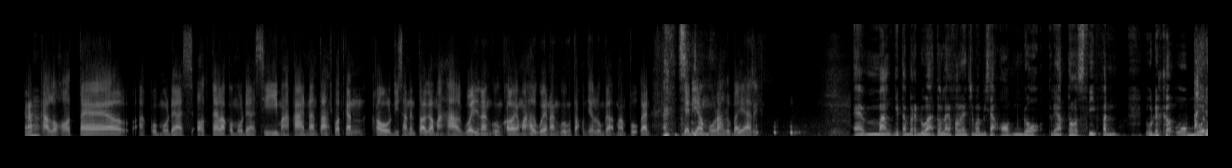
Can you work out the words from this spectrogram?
Ah. Kalau hotel, akomodasi, hotel, akomodasi, makanan, transport kan kalau di sana itu agak mahal. Gue aja nanggung. Kalau yang mahal gue yang nanggung. Takutnya lu nggak mampu kan. Jadi yang murah lu bayarin. Emang kita berdua tuh levelnya cuma bisa omdo. Lihat tuh Steven. Udah ke Ubud,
